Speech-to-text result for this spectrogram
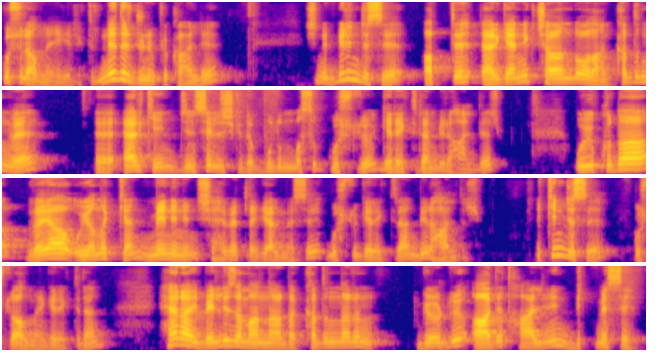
gusül almayı gerektirir. Nedir cünüplük hali? Şimdi birincisi abde, ergenlik çağında olan kadın ve e, erkeğin cinsel ilişkide bulunması guslü gerektiren bir haldir. Uykuda veya uyanıkken meninin şehvetle gelmesi guslü gerektiren bir haldir. İkincisi guslü almayı gerektiren her ay belli zamanlarda kadınların gördüğü adet halinin bitmesi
